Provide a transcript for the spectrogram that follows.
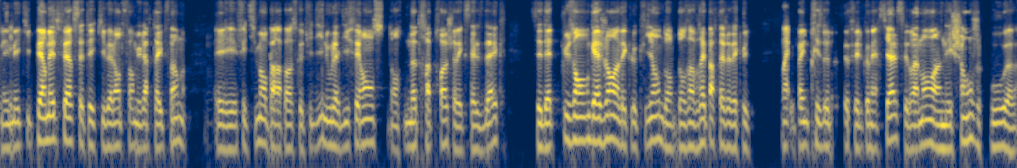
mais, qui permet de faire cet équivalent de formulaire Typeform. Et effectivement, par rapport à ce que tu dis, nous, la différence dans notre approche avec SalesDeck, c'est d'être plus engageant avec le client dans, dans un vrai partage avec lui. Ouais. C'est pas une prise de note que fait le commercial, c'est vraiment un échange où euh,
